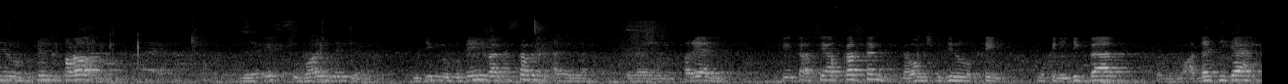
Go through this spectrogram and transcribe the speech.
نجيب نقطتين في الفراغ. هي x و y يعني. نديك نقطتين يبقى تستخدم ال- ال- ال- الطريقة دي. في في- أفكار ثانية لو هو مش مديني نقطتين. ممكن يديك بقى المعادلات دي جاهزة.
